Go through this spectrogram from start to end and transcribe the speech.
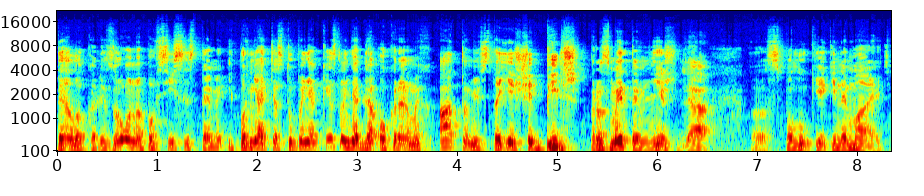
делокалізована по всій системі, і поняття ступеня кислення для окремих атомів стає ще більш розмитим, ніж для е, сполук, які не мають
